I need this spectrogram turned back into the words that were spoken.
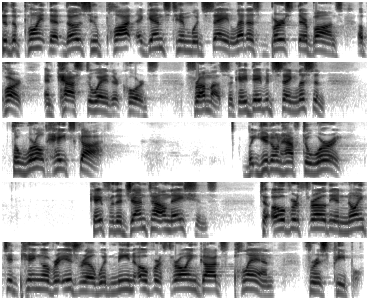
To the point that those who plot against him would say, Let us burst their bonds apart and cast away their cords from us. Okay, David's saying, listen, the world hates God, but you don't have to worry. Okay, for the Gentile nations, to overthrow the anointed king over Israel would mean overthrowing God's plan for his people.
